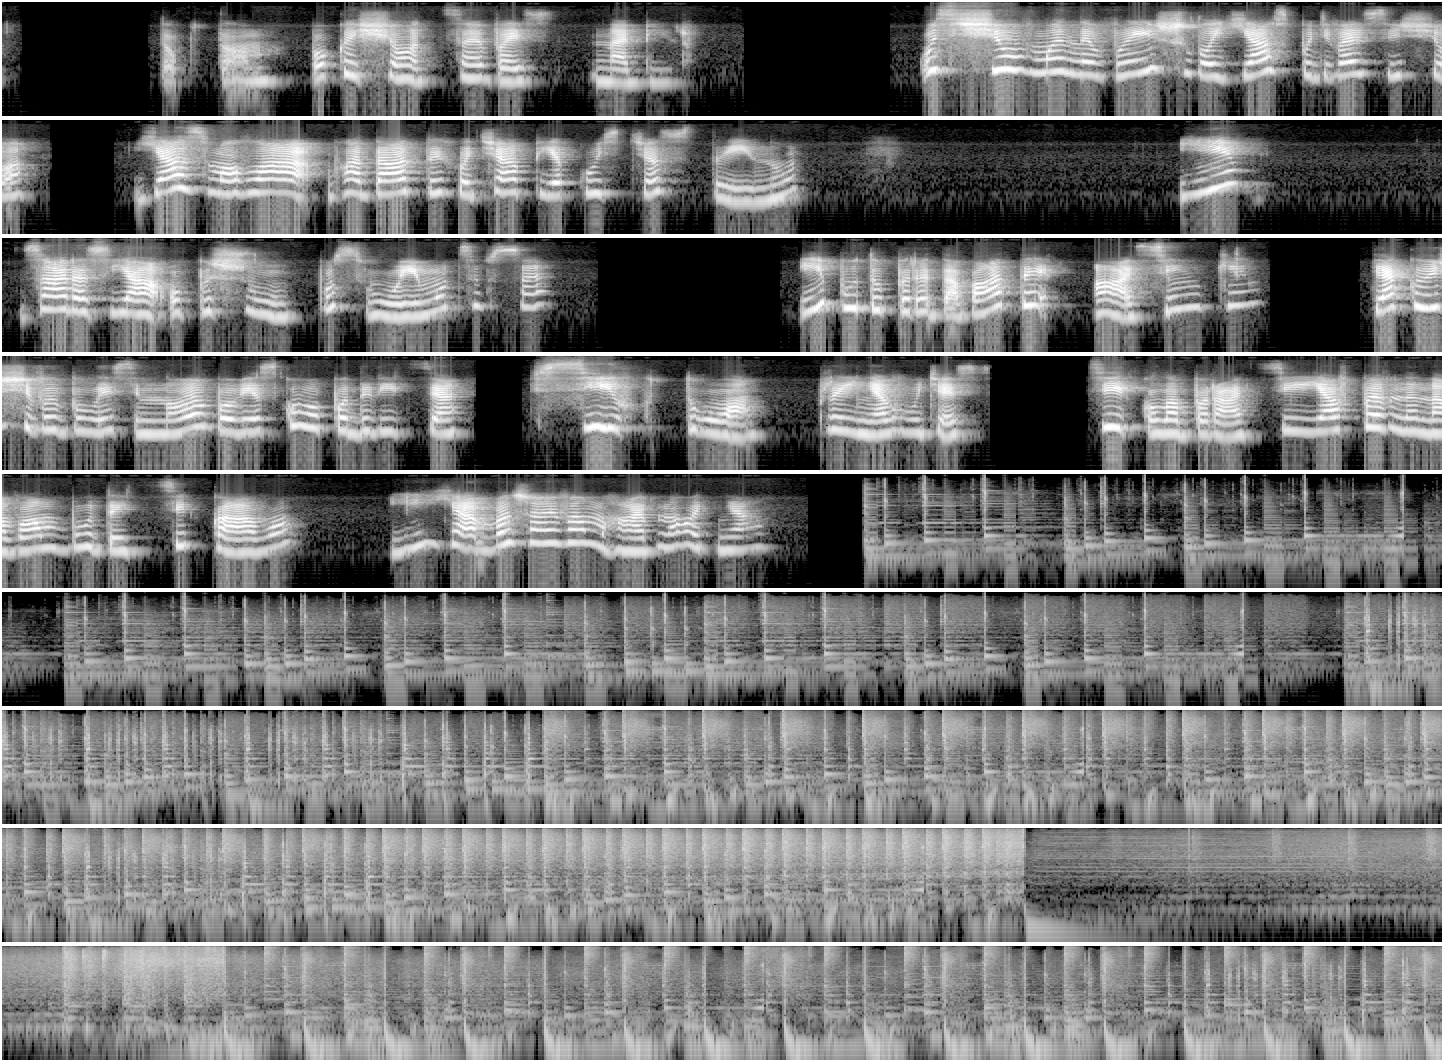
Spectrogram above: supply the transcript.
Тобто, поки що це весь набір. Ось що в мене вийшло, я сподіваюся, що я змогла вгадати хоча б якусь частину. І зараз я опишу по-своєму це все. І буду передавати Асіньки. Дякую, що ви були зі мною. Обов'язково подивіться всі, хто прийняв участь в цій колаборації. Я впевнена, вам буде цікаво. І я бажаю вам гарного дня!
